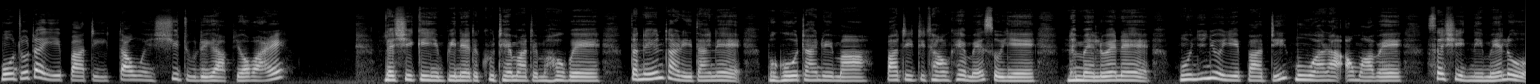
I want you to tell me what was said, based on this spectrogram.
မွန်တိုးတက်ရေးပါတီတာဝန်ရှိသူတွေကပြောပါတယ်။ လက်ရှိကရင်ပြည်နယ်တစ်ခုထဲမှာတည်းမဟုတ်ပဲတနင်္သာရီတိုင်းနဲ့ပဲခူးတိုင်းတွေမှာပါတီတည်ထောင်ခဲ့မယ်ဆိုရင်နမယ်လွဲနဲ့မွန်ညညွတ်ရေးပါတီမူဝါဒအောက်မှာပဲဆက်ရှိနေမယ်လို့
